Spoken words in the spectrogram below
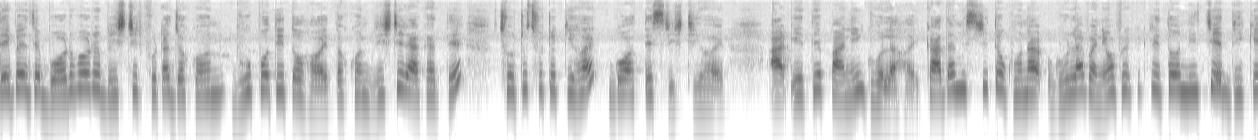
দেখবে যে বড় বড় বৃষ্টির ফোঁটা যখন ভূপতিত হয়, তখন বৃষ্টির আঘাতে ছোট ছোট কি হয়? গর্তের সৃষ্টি হয়। আর এতে পানি ঘোলা হয়। কাদা মিশ্রিত ঘোলা ঘোলা পানি অপেক্ষাকৃত নিচের দিকে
